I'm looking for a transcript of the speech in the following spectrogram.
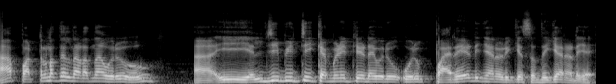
ആ പട്ടണത്തിൽ നടന്ന ഒരു ഈ എൽ ജി ബി ടി കമ്മ്യൂണിറ്റിയുടെ ഒരു ഒരു പരേഡ് ഞാൻ ഒരിക്കൽ ശ്രദ്ധിക്കാനിടയായി.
